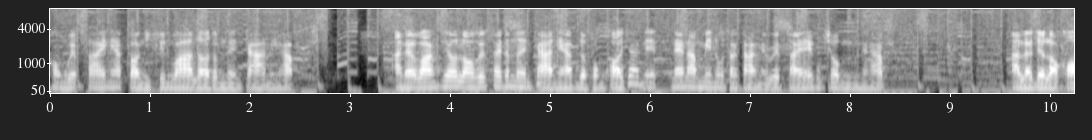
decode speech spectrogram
ของเว็บไซต์นะครับตอนนี้ขึ้นว่าเราดำเนินการนะครับ อันในระวางเที่เรารอเว็บไซต์ดำเนินการเนี่ยครับเดี๋ยวผมก็จะแนะนำเมนูต่างๆ ในเว็บไซต์ให้คุณผู้ชมนะครับอะแล้วเดี๋ยวเราก็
